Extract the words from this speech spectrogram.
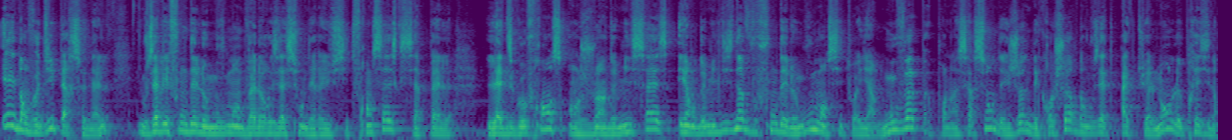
et dans votre vie personnelle. Vous avez fondé le mouvement de valorisation des réussites françaises qui s'appelle Let's Go France en juin 2016 et en 2019 vous fondez le mouvement citoyen Move Up pour l'insertion des jeunes décrocheurs dont vous êtes actuellement le président.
